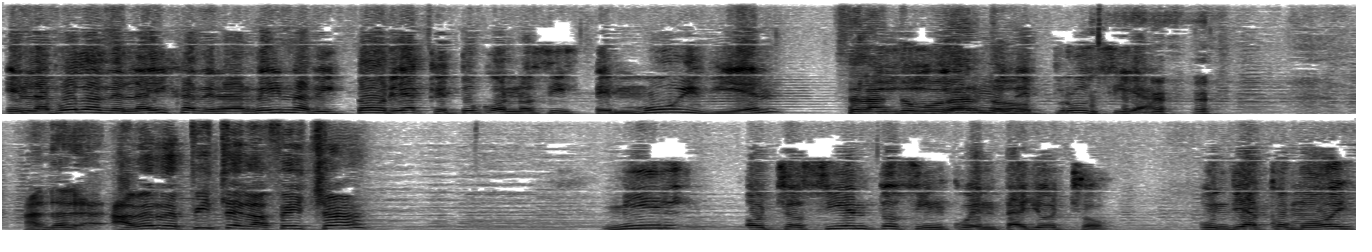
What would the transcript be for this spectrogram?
en la boda de la hija de la reina Victoria que tú conociste muy bien Se la y Guillermo dando. de Prusia. Ándale, a ver, repite la fecha. 1858. Un día como hoy.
